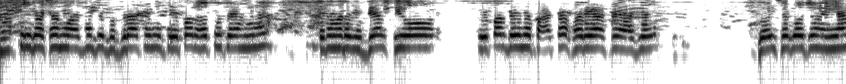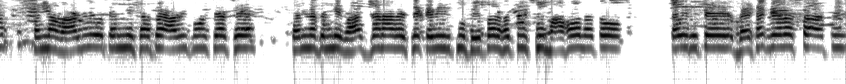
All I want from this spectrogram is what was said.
માતૃભાષાનું આજનું જે ગુજરાતીનું પેપર હતું તેમનું તેના માટે વિદ્યાર્થીઓ પેપર દઈને પાછા ફર્યા છે આજે. જોઈ શકો છો અહીંયા તેમના વાલીઓ તેમની સાથે આવી પહોંચ્યા છે. તેમને તેમની વાત જણાવે છે કેવી રીતનું પેપર હતું શું માહોલ હતો કઈ રીતે બેઠક વ્યવસ્થા હતી.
